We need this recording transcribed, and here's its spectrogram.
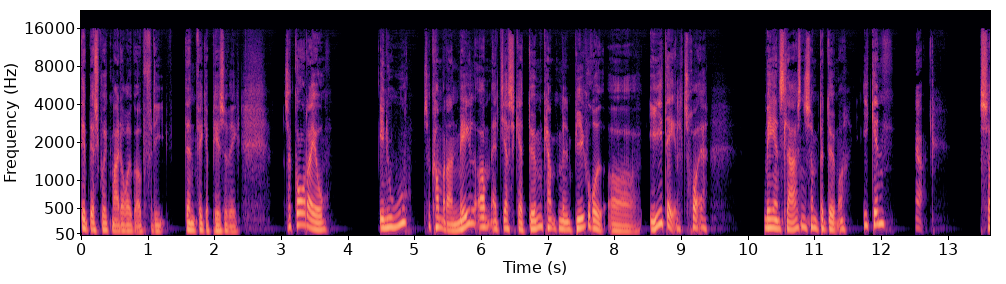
det bliver sgu ikke mig, der rykker op, fordi den fik jeg pisset væk. Så går der jo en uge, så kommer der en mail om, at jeg skal dømme kampen mellem Birkerød og Egedal, tror jeg, med Jens Larsen som bedømmer igen. Ja. Så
